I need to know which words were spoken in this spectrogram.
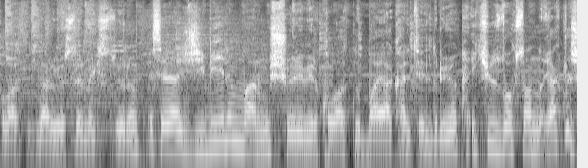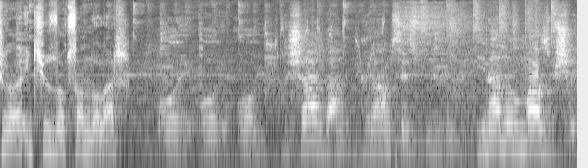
kulaklıklar göstermek istiyorum. Mesela JBL'im varmış. Şöyle bir kulaklık bayağı kaliteli duruyor. 290 do- yaklaşık olarak 290 dolar. Oy oy oy. Dışarıdan gram ses duyuyor. İnanılmaz bir şey.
